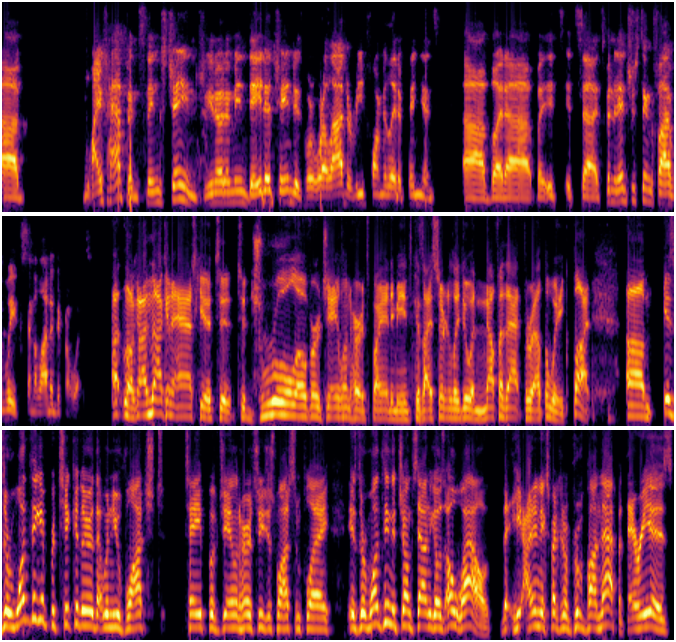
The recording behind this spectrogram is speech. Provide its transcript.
Uh, life happens, things change. You know what I mean? Data changes. We're, we're allowed to reformulate opinions. Uh, but uh, but it's it's uh, it's been an interesting five weeks in a lot of different ways. Look, I'm not going to ask you to to drool over Jalen Hurts by any means because I certainly do enough of that throughout the week. But um, is there one thing in particular that when you've watched tape of Jalen Hurts, you just watched him play, is there one thing that jumps out and goes, "Oh wow, that he I didn't expect him to improve upon that, but there he is,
